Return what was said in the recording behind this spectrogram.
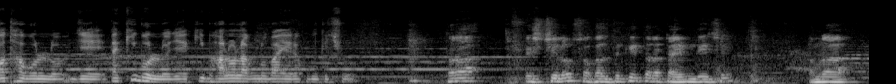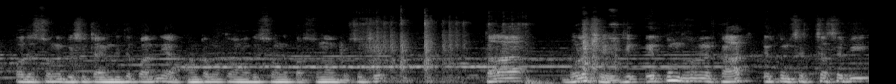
কথা বলল যে তা কি বলল যে কি ভালো লাগল বা এরকম কিছু? তারা এসছিল সকাল থেকেই তারা টাইম দিয়েছে। আমরা ওদের সঙ্গে বেশি টাইম দিতে পারিনি, এক ঘণ্টা মতো আমাদের সঙ্গে পার্সোনাল বসেছে। তারা বলেছে যে, এরকম ধরনের কাজ, এরকম স্বেচ্ছাসেবী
